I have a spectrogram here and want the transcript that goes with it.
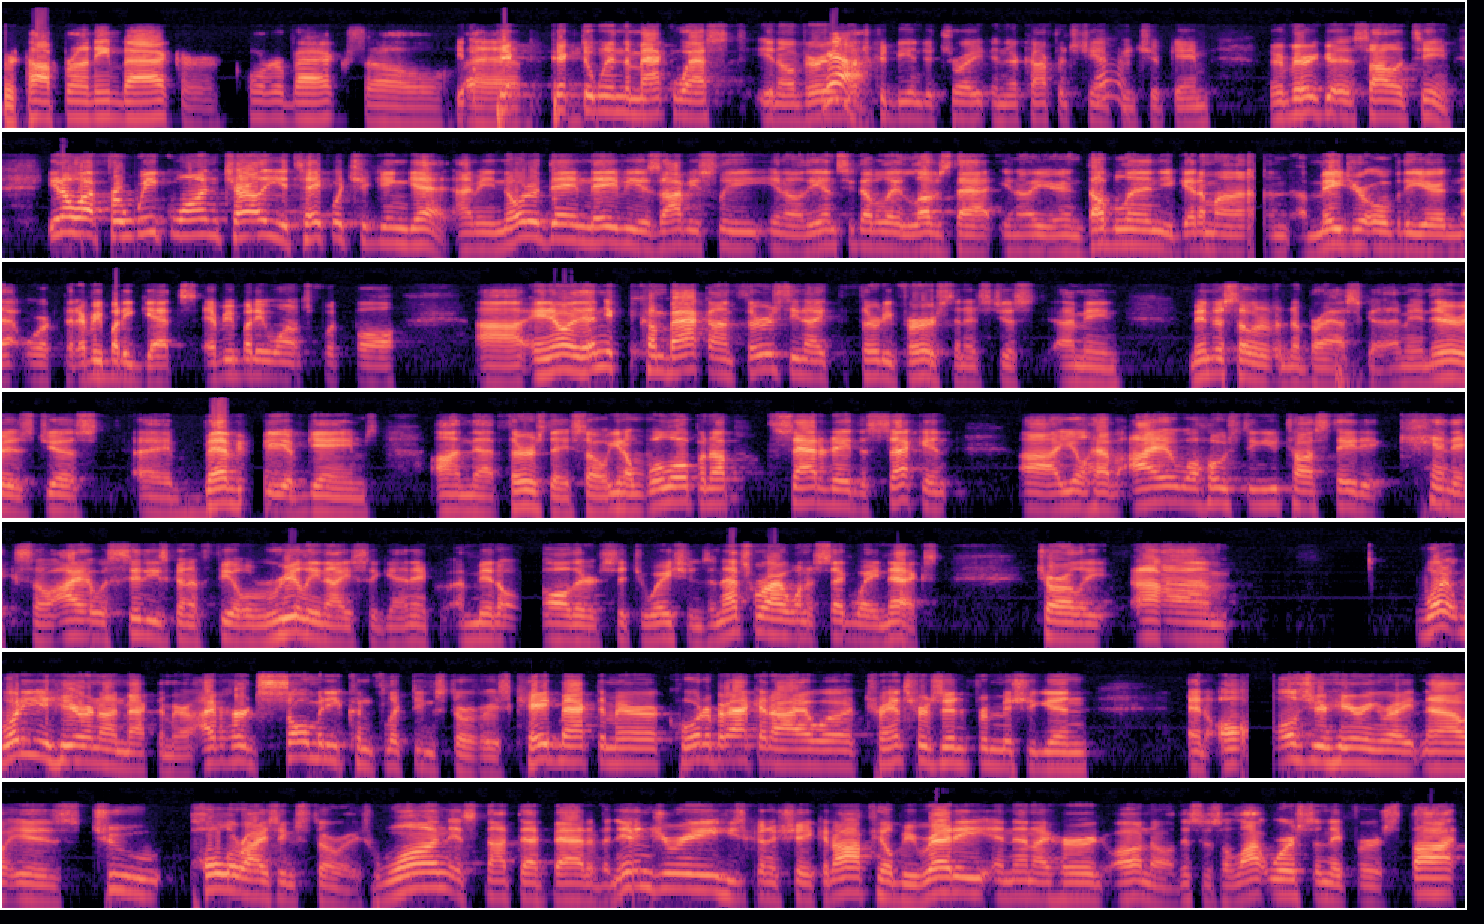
their top running back or quarterback. So yeah, uh, pick, pick to win the MAC West. You know, very Yeah. much could be in Detroit in their conference championship game. They're a very good, solid team. You know what? For week one, Charlie, you take what you can get. I mean, Notre Dame Navy is obviously, you know, the NCAA loves that. You know, you're in Dublin, you get them on a major over the year network that everybody gets. Everybody wants football. Uh, you know, then you come back on Thursday night, the 31st, and it's just, I mean, Minnesota, Nebraska. I mean, there is just a bevy of games on that Thursday. So, you know, we'll open up Saturday the 2nd. Uh, you'll have Iowa hosting Utah State at Kinnick. So, Iowa City's going to feel really nice again amid all their situations. And that's where I want to segue next, Charlie. Um, what what are you hearing on McNamara? I've heard so many conflicting stories. Cade McNamara, quarterback at Iowa, transfers in from Michigan, and all, all you're hearing right now is two polarizing stories. One, it's not that bad of an injury. He's going to shake it off. He'll be ready. And then I heard, oh no, this is a lot worse than they first thought.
